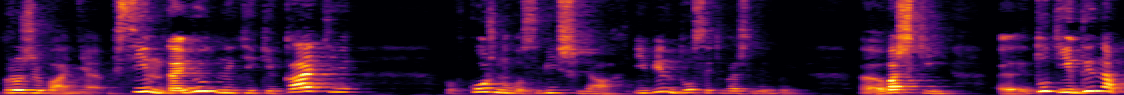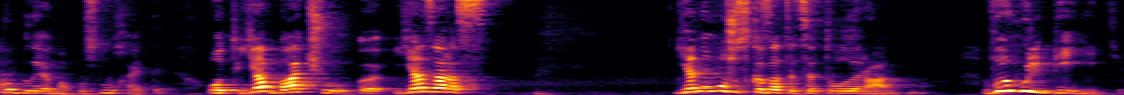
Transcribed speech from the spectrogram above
проживання. Всім дають, не тільки Каті, в кожного свій шлях, і він досить важливий, е, важкий. Е, Тут єдина проблема, послухайте. От я бачу, е, я зараз, я не можу сказати це толерантно. Ви гульбініті,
